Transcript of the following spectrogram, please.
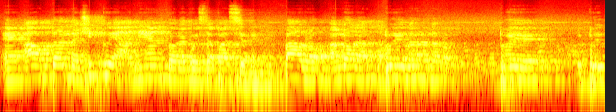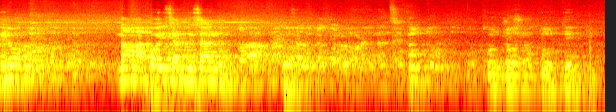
eh, a 85 anni ha ancora questa passione Paolo allora due, due, due minuti no ma poi saluto saluto allora innanzitutto buongiorno a tutti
